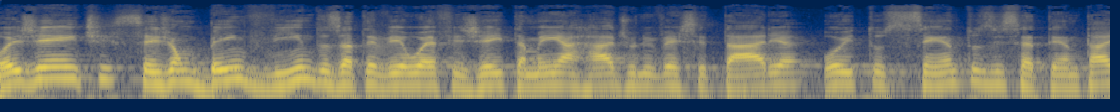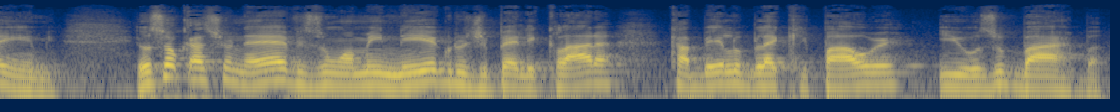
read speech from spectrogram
Oi, gente, sejam bem-vindos à TV UFG e também à Rádio Universitária 870M. Eu sou Cássio Neves, um homem negro de pele clara, cabelo black power e uso barba.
